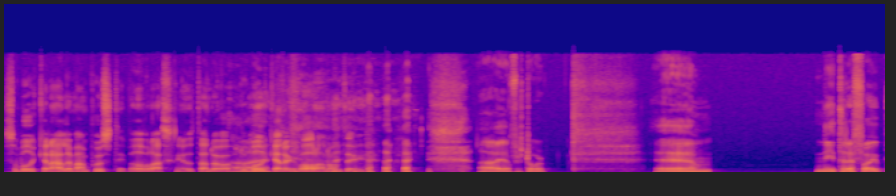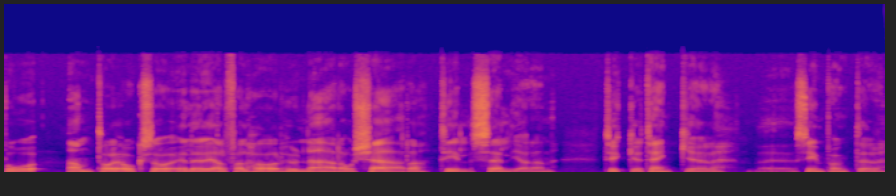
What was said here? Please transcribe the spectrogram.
så brukar det aldrig vara en positiv överraskning utan då, då brukar det ju vara någonting. ja, jag förstår. Um, ni träffar ju på, antar jag också, eller i alla fall hör hur nära och kära till säljaren tycker, tänker, synpunkter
